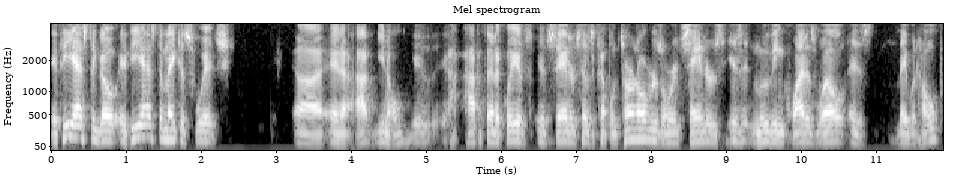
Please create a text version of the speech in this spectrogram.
If he has to go, if he has to make a switch, uh, and I, you know, hypothetically, if if Sanders has a couple of turnovers or if Sanders isn't moving quite as well as they would hope,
